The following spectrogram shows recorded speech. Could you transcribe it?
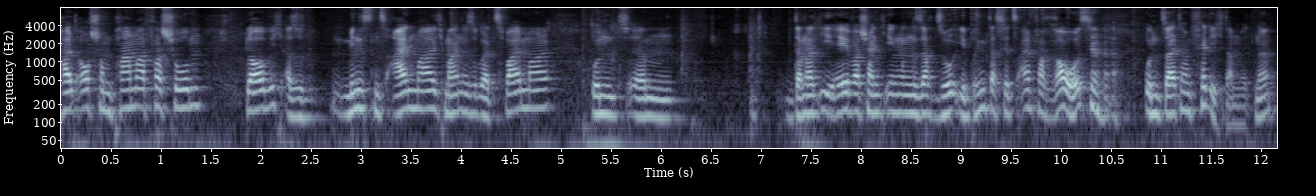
halt auch schon ein paar Mal verschoben, glaube ich. Also mindestens einmal, ich meine sogar zweimal. Und ähm, dann hat EA wahrscheinlich irgendwann gesagt, so, ihr bringt das jetzt einfach raus und seid dann fertig damit, ne?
